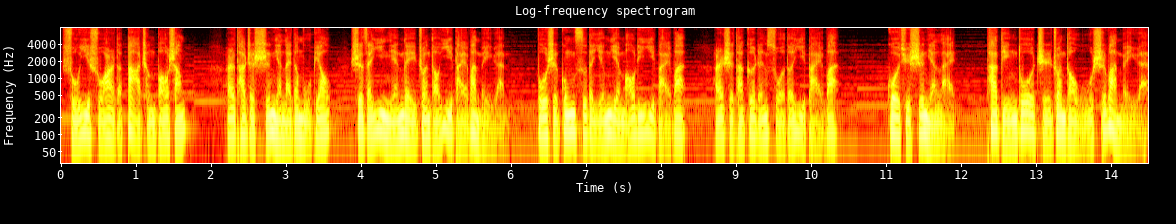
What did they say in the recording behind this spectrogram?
数一数二的大承包商，而他这十年来的目标是在一年内赚到一百万美元，不是公司的营业毛利一百万，而是他个人所得一百万。过去十年来，他顶多只赚到五十万美元，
